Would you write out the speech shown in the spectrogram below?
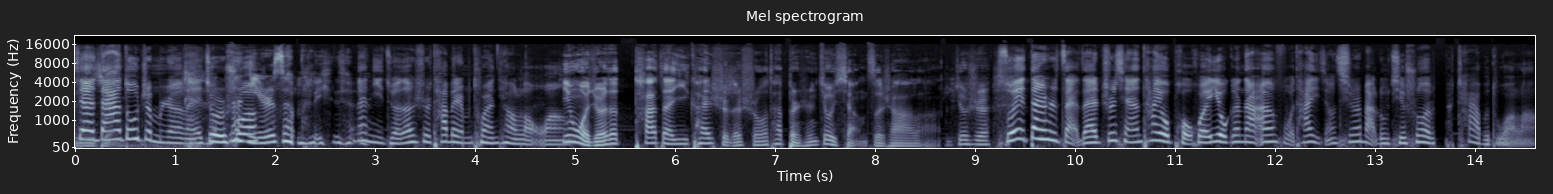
现在大家都这么认为，就是 说你，是怎么理解？那你觉得是他为什么突然跳楼啊？因为我觉得他在一开始的时候，他本身就想自杀了，就是所以，但是仔仔之前他又跑会，又跟那儿安抚，他已经其实把陆琪说的差不多了。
